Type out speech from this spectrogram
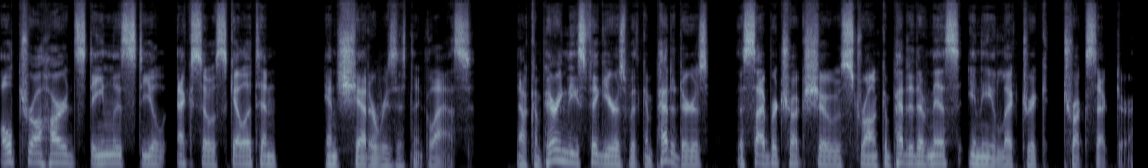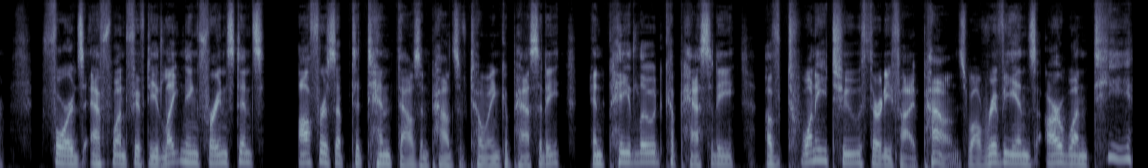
ultra hard stainless steel exoskeleton and shatter resistant glass. Now, comparing these figures with competitors, the Cybertruck shows strong competitiveness in the electric truck sector. Ford's F 150 Lightning, for instance, offers up to 10,000 pounds of towing capacity and payload capacity of 2235 pounds, while Rivian's R1T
